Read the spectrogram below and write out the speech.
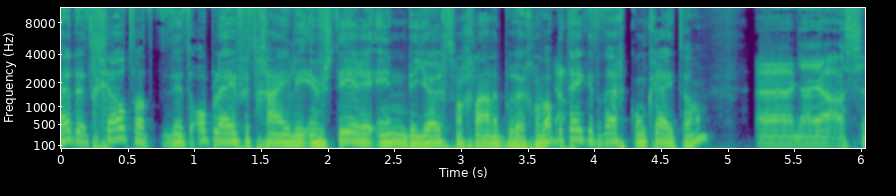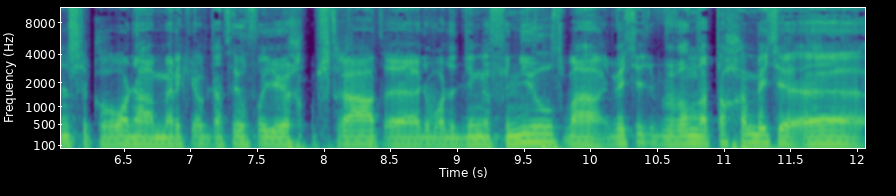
Het geld wat dit oplevert, gaan jullie investeren in de jeugd van Glanenbrug. Maar wat Ja. betekent dat echt concreet dan? Eh, nou ja, sinds de corona merk je ook dat heel veel jeugd op straat, eh, er worden dingen vernield. Maar weet je, we willen dat toch een beetje eh,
